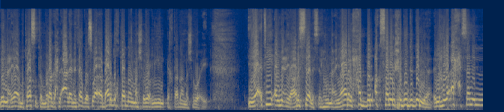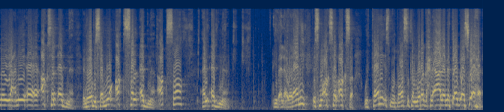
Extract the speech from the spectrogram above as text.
للمعيار المتوسط المرجح لأعلى نتائج واسواق برضه اخترنا المشروع مين؟ اخترنا المشروعين. يأتي المعيار الثالث اللي هو معيار الحد الأقصى للحدود الدنيا اللي هو أحسن يعني أقصى الأدنى اللي هو بيسموه أقصى الأدنى أقصى الأدنى يبقى الأولاني اسمه أقصى الأقصى والثاني اسمه متوسط المرجح لأعلى نتائج واسواقها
